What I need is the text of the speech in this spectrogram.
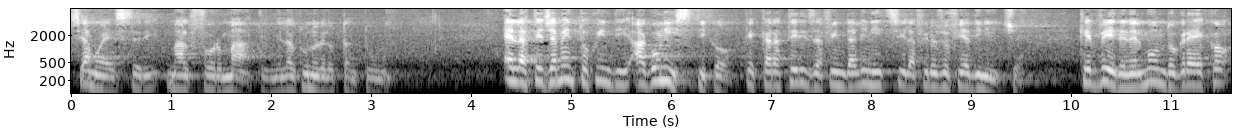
siamo esseri malformati nell'autunno dell'81. È l'atteggiamento quindi agonistico che caratterizza fin dagli inizi la filosofia di Nietzsche, che vede nel mondo greco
